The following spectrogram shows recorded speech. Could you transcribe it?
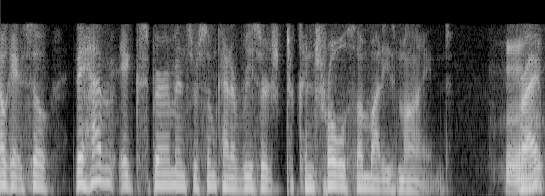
okay, so they have experiments or some kind of research to control somebody's mind, Mm-hmm. right?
